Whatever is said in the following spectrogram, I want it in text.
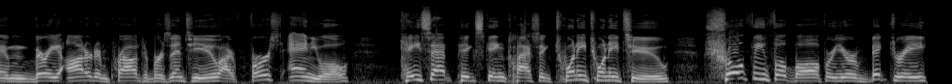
am very honored and proud to present to you our first annual KSAT Pigskin Classic 2022 trophy football for your victory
